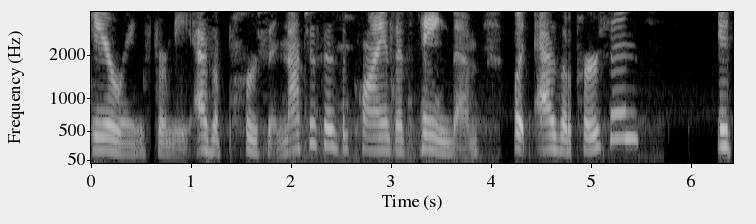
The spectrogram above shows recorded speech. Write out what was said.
caring for me as a person not just as the client that's paying them but as a person it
